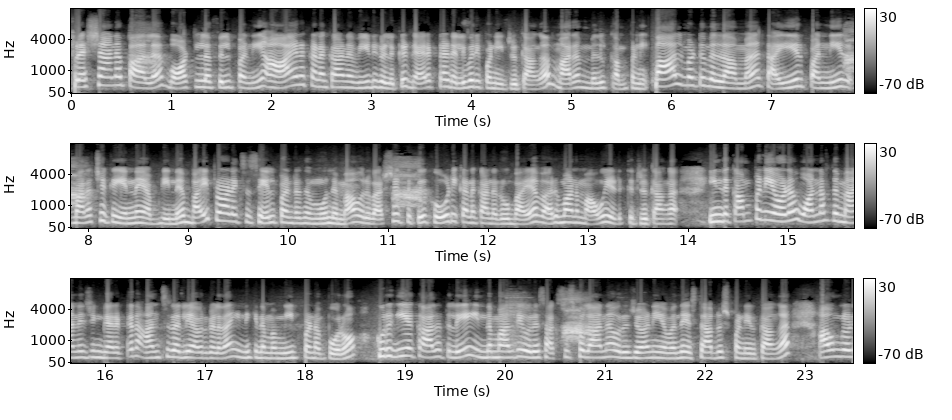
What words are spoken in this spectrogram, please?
ஃப்ரெஷ்ஷான பாலை பாட்டிலில் ஃபில் பண்ணி ஆயிரக்கணக்கான வீடுகளுக்கு டைரக்டா டெலிவரி பண்ணிட்டு இருக்காங்க மரம் மில்க் கம்பெனி பால் மட்டும் இல்லாம தயிர் பன்னீர் மரச்சக்கு எண்ணெய் அப்படின்னு பை ப்ராடக்ட்ஸ் சேல் பண்றது மூலமா ஒரு வருஷத்துக்கு கோடிக்கணக்கான ரூபாயை வருமானமாகவும் எடுத்துட்டு இருக்காங்க. இந்த கம்பெனியோட one of the managing director Ansar Ali அவர்களை தான் இன்னைக்கு நம்ம மீட் பண்ண போறோம். குறுகிய காலத்திலேயே இந்த மாதிரி ஒரு சக்சஸ்ஃபுல்லான ஒரு ஜேர்னியை வந்து எஸ்டாப்ளிஷ் பண்ணியிருக்காங்க. அவங்களோட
